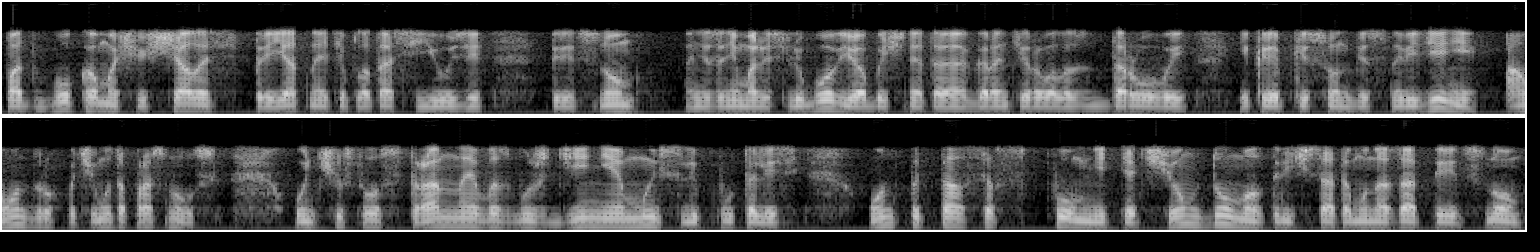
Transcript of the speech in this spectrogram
Под боком ощущалась приятная теплота Сьюзи. Перед сном они занимались любовью, обычно это гарантировало здоровый и крепкий сон без сновидений, а он вдруг почему-то проснулся. Он чувствовал странное возбуждение, мысли путались. Он пытался вспомнить, о чем думал три часа тому назад перед сном,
